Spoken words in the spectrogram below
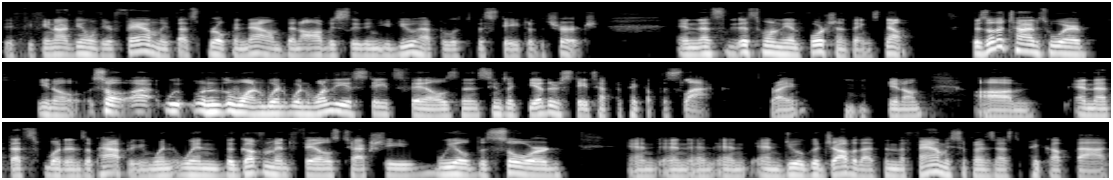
if, if you're not dealing with your family if that's broken down then obviously then you do have to look to the state or the church. And that's that's one of the unfortunate things. Now there's other times where you know so uh, when the one when, when one of the estates fails then it seems like the other states have to pick up the slack right mm-hmm. you know um and that that's what ends up happening when when the government fails to actually wield the sword and and and and and do a good job of that then the family sometimes has to pick up that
